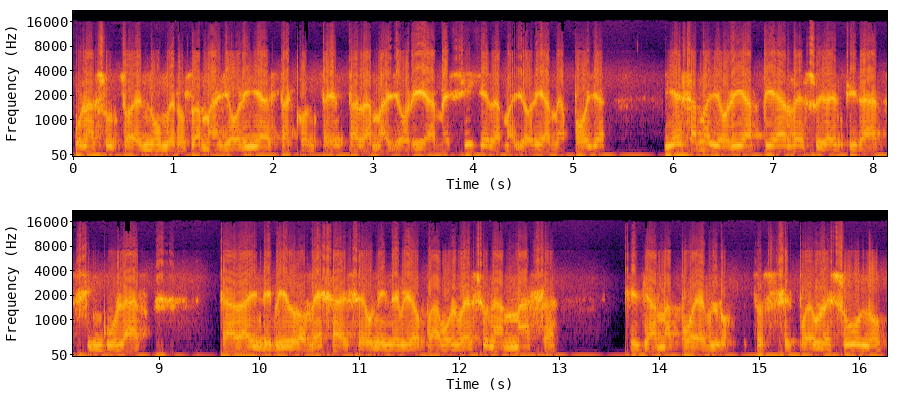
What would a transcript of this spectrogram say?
un asunto de números. La mayoría está contenta, la mayoría me sigue, la mayoría me apoya y esa mayoría pierde su identidad singular. Cada individuo deja de ser un individuo para volverse una masa que llama pueblo. Entonces el pueblo es uno,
